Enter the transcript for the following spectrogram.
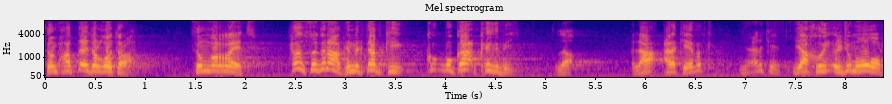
ثم حطيت الغترة. ثم ضريت. حين صدناك أنك تبكي بكاء كذبي. لا. لا على كيفك؟ يعني كيف؟ يا أخوي الجمهور.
